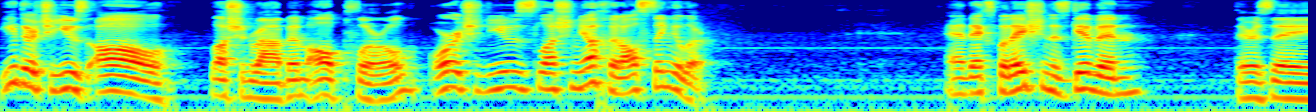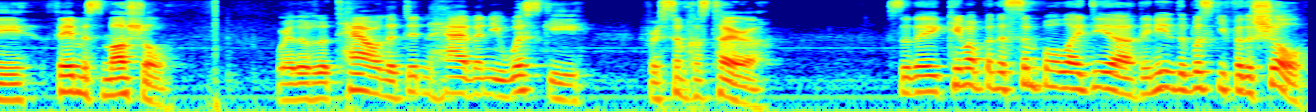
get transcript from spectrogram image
Either it should use all lashon rabim, all plural, or it should use lashon yachid, all singular. And the explanation is given. There's a famous mashal where there was a town that didn't have any whiskey for Simchas Torah. So they came up with a simple idea. They needed the whiskey for the shul.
